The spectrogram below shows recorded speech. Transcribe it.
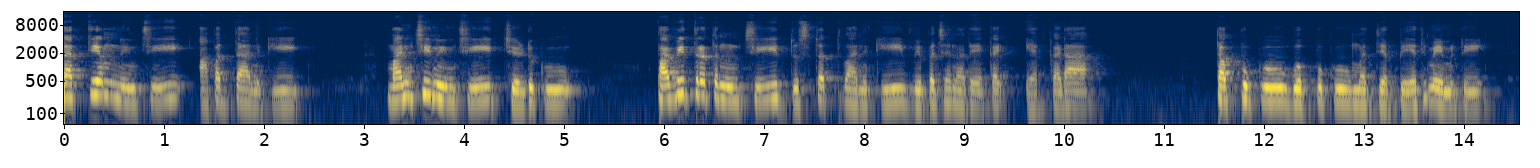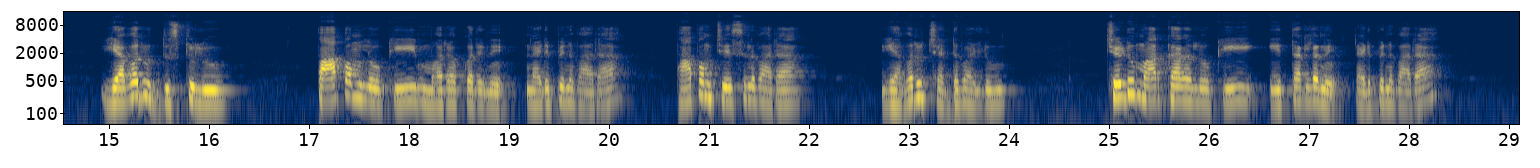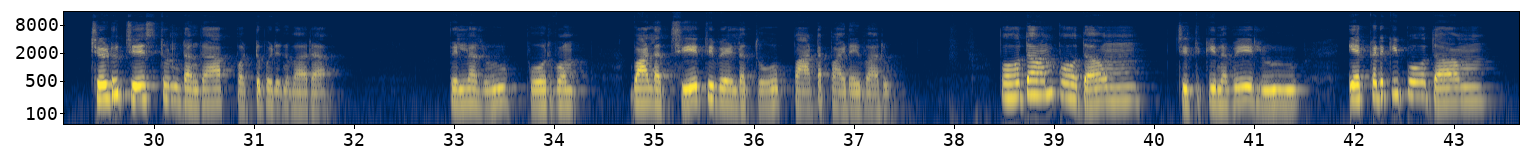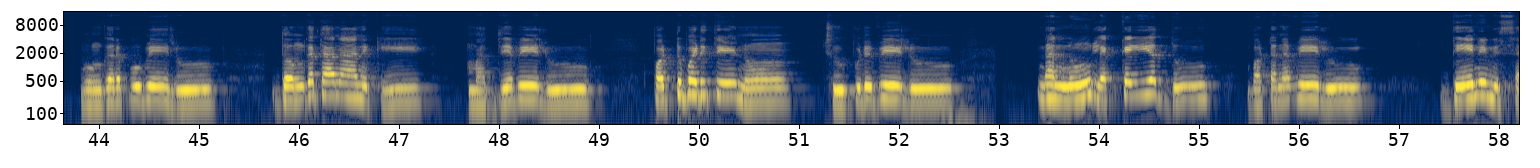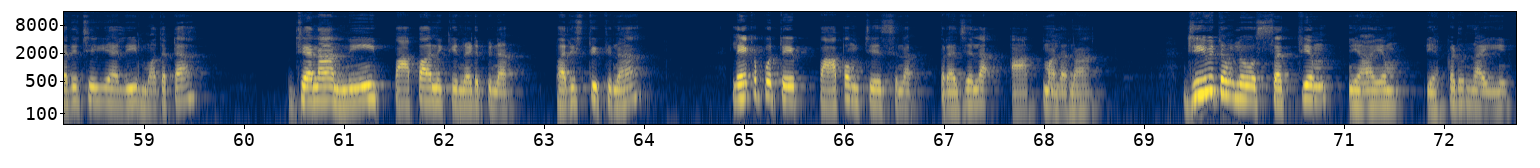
సత్యం నుంచి అబద్ధానికి మంచి నుంచి చెడుకు పవిత్రత నుంచి దుష్టత్వానికి విభజన రేఖ ఎక్కడా? తప్పుకు ఒప్పుకు మధ్య భేదమేమిటి? ఎవరు దుష్టులు? పాపంలోకి మరొకరిని నడిపినవారా? పాపం చేసినవారా? ఎవరు చెడ్డవాళ్ళు? చెడు మార్గాలలోకి ఇతరులని నడిపినవారా? చెడు చేస్తుండగా పట్టుబడినవారా? పిల్లలు పూర్వం వాళ్ళ చేతి వేళ్ళతో పాట పాడేవారు. పోదాం పోదాం చిటికిన వేలు ఎక్కడికి పోదాం ఉంగరపు వేలు దొంగతనానికి మధ్యవేలు పట్టుబడితేనో చూపుడు వేలు నన్ను లెక్కయ్యద్దు బటన వేలు దేనిని సరిచెయ్యాలి మొదట? జనాన్ని పాపానికి నడిపిన పరిస్థితిన? లేకపోతే పాపం చేసిన ప్రజల ఆత్మలన? జీవితంలో సత్యం న్యాయం ఎక్కడున్నాయి?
